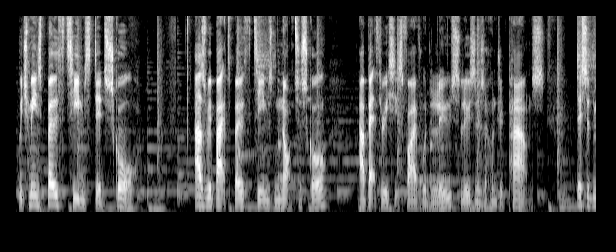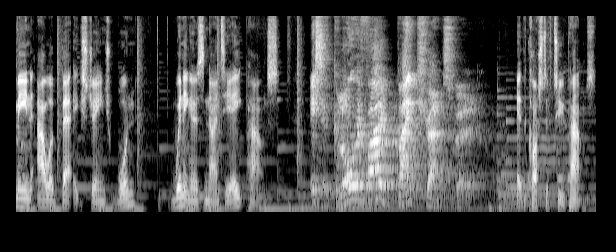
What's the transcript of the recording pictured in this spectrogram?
which means both teams did score. As we backed both teams not to score, our Bet365 would lose, losing us £100. This would mean our bet exchange won, winning us £98. It's a glorified bank transfer. At the cost of £2.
